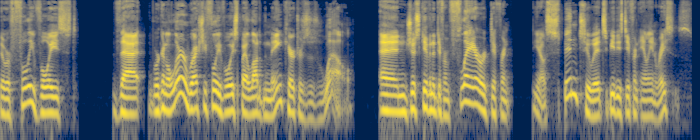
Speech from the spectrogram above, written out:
that were fully voiced that we're going to learn were actually fully voiced by a lot of the main characters as well and just given a different flair or different you know spin to it to be these different alien races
